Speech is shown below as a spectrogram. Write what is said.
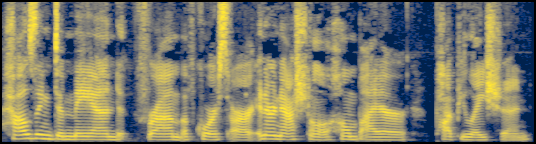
housing demand from, of course, our international homebuyer population.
